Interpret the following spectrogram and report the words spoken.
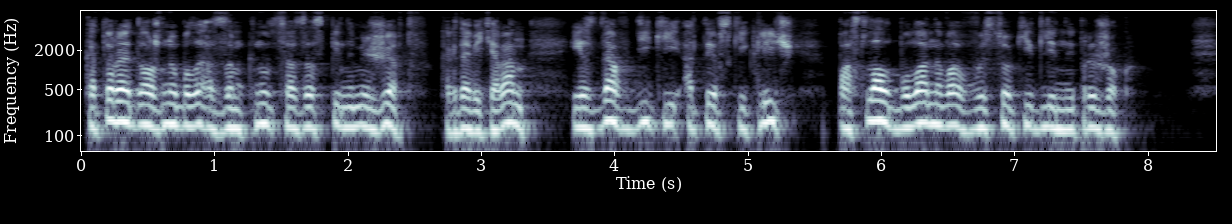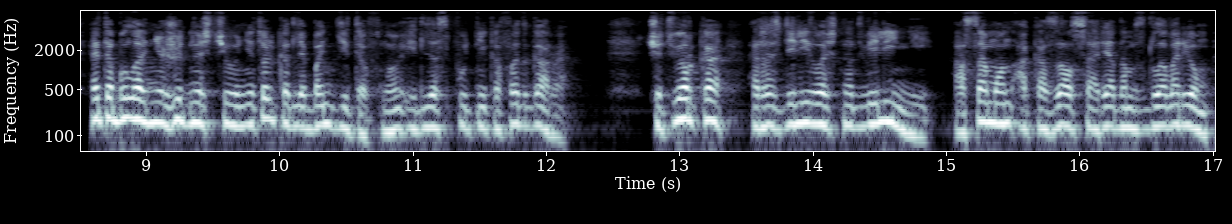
которое должно было замкнуться за спинами жертв, когда ветеран, издав дикий атевский клич, послал Буланова в высокий длинный прыжок. Это было неожиданностью не только для бандитов, но и для спутников Эдгара. Четверка разделилась на две линии, а сам он оказался рядом с главарем,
